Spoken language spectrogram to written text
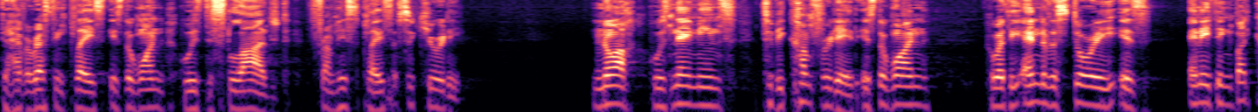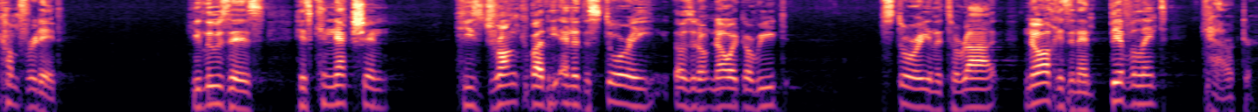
to have a resting place, is the one who is dislodged from his place of security. Noah, whose name means to be comforted, is the one who at the end of the story is anything but comforted. He loses his connection. He's drunk by the end of the story. Those who don't know it, go read story in the Torah. Noah is an ambivalent character.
